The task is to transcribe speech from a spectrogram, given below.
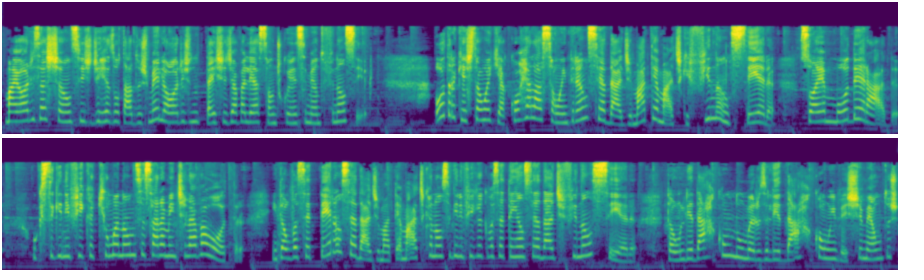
maiores as chances de resultados melhores no teste de avaliação de conhecimento financeiro. Outra questão é que a correlação entre ansiedade matemática e financeira só é moderada, o que significa que uma não necessariamente leva a outra. Então, você ter ansiedade matemática não significa que você tenha ansiedade financeira. Então, lidar com números e lidar com investimentos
